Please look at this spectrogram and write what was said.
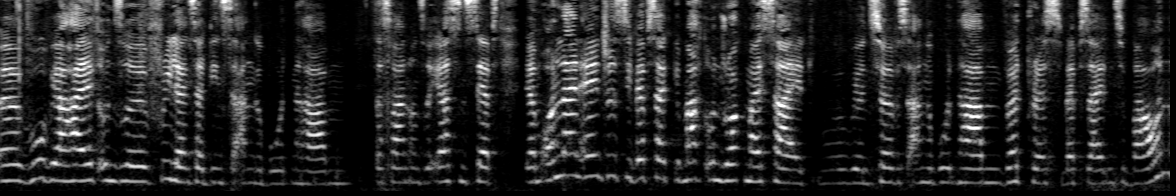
äh, wo wir halt unsere Freelancer-Dienste angeboten haben. Das waren unsere ersten Steps. Wir haben Online Angels die Website gemacht und Rock My Site, wo wir einen Service angeboten haben, WordPress-Webseiten zu bauen.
